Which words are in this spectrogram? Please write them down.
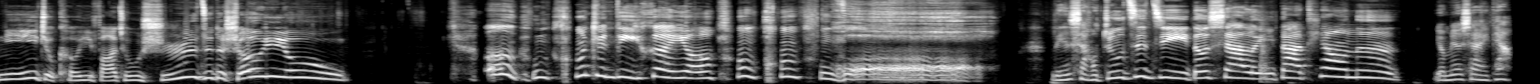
你就可以发出狮子的声音哟。嗯嗯，真厉害呀！嗯嗯哇，连小猪自己都吓了一大跳呢。有没有吓一跳？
